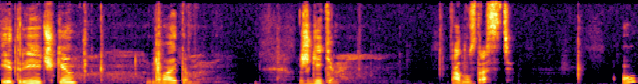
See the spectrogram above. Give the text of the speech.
І трічки. Давайте. Жгіть. А ну, здрасте. От,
